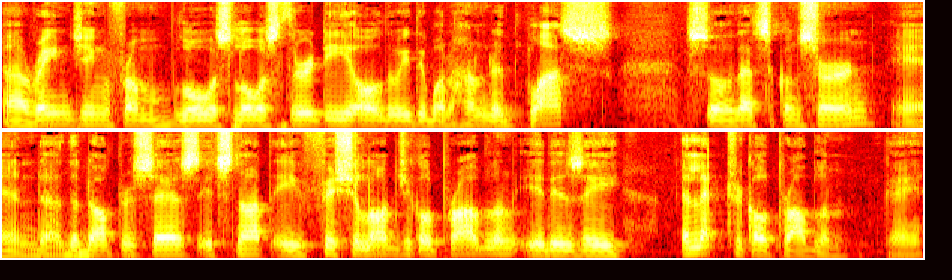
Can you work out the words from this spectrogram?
uh, ranging from low as low as 30 all the way to about 100 plus so that's a concern and uh, the doctor says it's not a physiological problem it is a electrical problem okay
